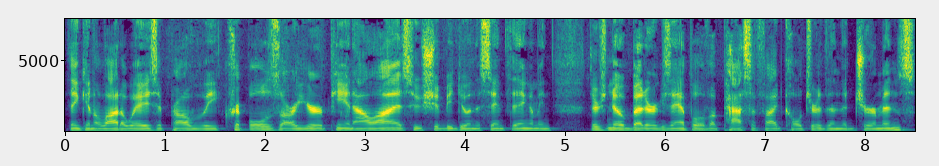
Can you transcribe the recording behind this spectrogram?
I think in a lot of ways it probably cripples our European allies who should be doing the same thing. I mean, there's no better example of a pacified culture than the Germans.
